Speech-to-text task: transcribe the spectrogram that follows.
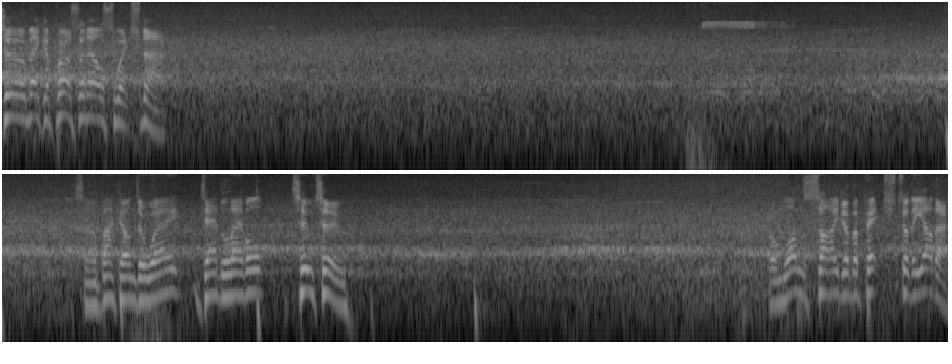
to make a personnel switch now. So back underway, dead level, 2-2. From one side of the pitch to the other.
